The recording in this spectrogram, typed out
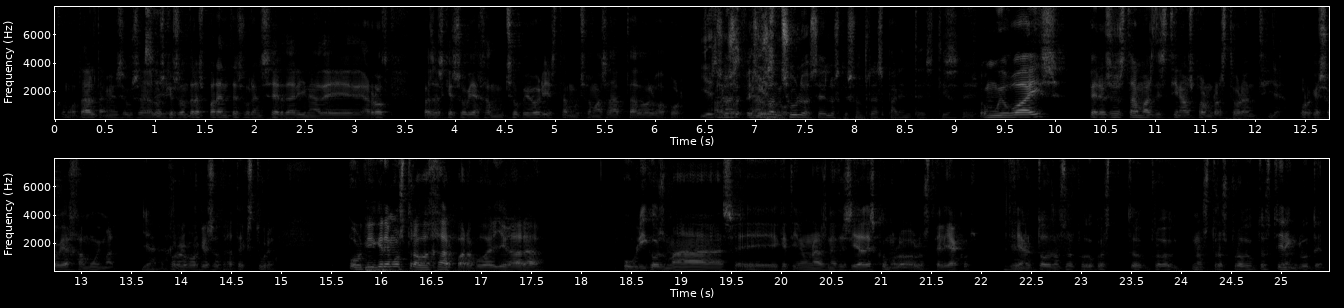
como tal, también se usa. Sí. Los que son transparentes suelen ser de harina de, de arroz. Lo que pasa es que eso viaja mucho peor y está mucho más adaptado al vapor. Y Ahora, Esos, son chulos, ¿eh? Los que son transparentes, tío. Sí. Son muy guays, pero esos están más destinados para un restaurante. Ya. Porque eso viaja muy mal. Ya. Porque, porque es otra textura. ¿Por qué queremos trabajar para poder llegar a públicos más eh, que tienen unas necesidades como lo- los celíacos? Al Ya. final todos nuestros productos, to- pro- nuestros productos tienen gluten.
